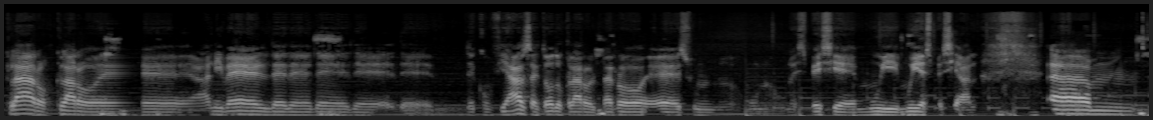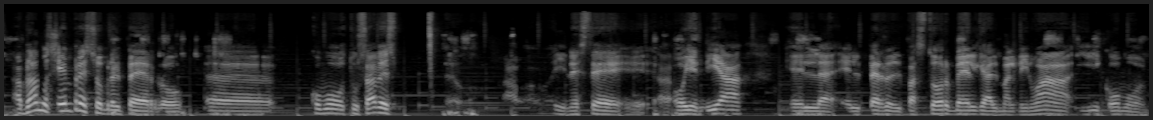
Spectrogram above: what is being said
Claro, claro, eh, eh, a nivel de, de, de, de, confianza y todo, claro, el perro es un, una especie muy, muy especial. Um, hablando siempre sobre el perro, uh, como tú sabes, en este, hoy en día el, el, el, pastor belga, el malinois, y como el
